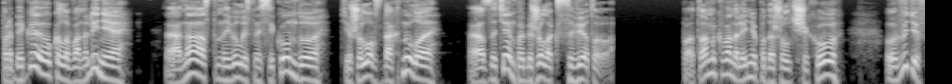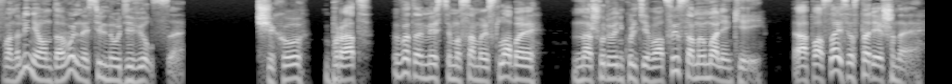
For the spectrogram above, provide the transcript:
Пробегая около Ван Линя, она остановилась на секунду, тяжело вздохнула, а затем побежала к свету. Потом к Ван Линю подошёл Чиху, Увидев Ван Линя, он довольно сильно удивился. «Чиху, брат, в этом месте мы самые слабые, наш уровень культивации самый маленький. Опасайся, старейшина!»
